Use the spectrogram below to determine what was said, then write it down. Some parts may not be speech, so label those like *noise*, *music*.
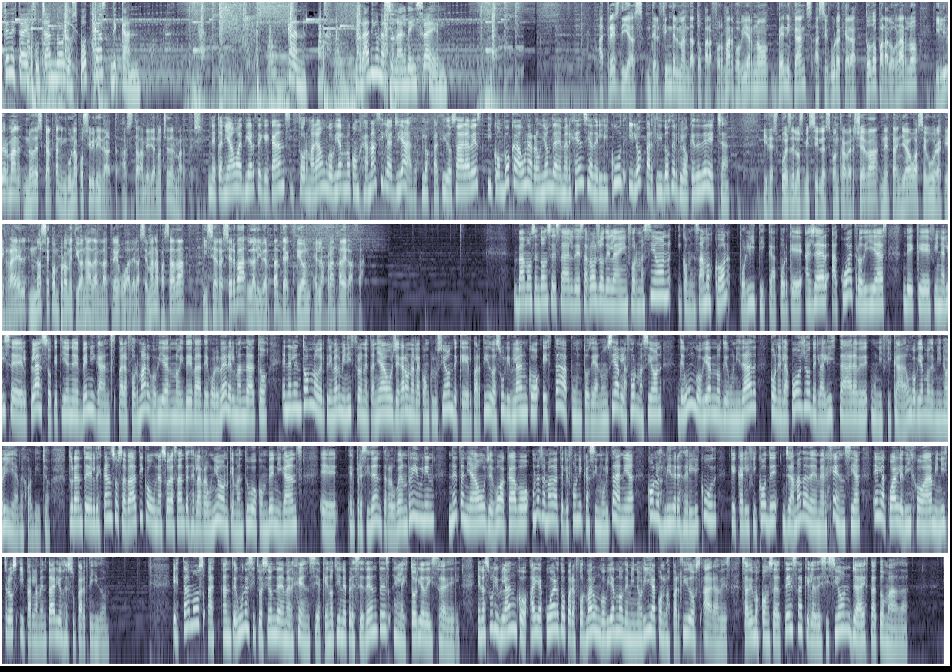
Usted está escuchando los podcasts de CAN. CAN, Radio Nacional de Israel. A tres días del fin del mandato para formar gobierno, Benny Gantz asegura que hará todo para lograrlo y Lieberman no descarta ninguna posibilidad hasta la medianoche del martes. Netanyahu advierte que Gantz formará un gobierno con Hamas y la Jihad, los partidos árabes, y convoca a una reunión de emergencia del Likud y los partidos del bloque de derecha. Y después de los misiles contra Beersheba, Netanyahu asegura que Israel no se comprometió a nada en la tregua de la semana pasada y se reserva la libertad de acción en la franja de Gaza. Vamos entonces al desarrollo de la información y comenzamos con política, porque ayer, a cuatro días de que finalice el plazo que tiene Benny Gantz para formar gobierno y deba devolver el mandato, en el entorno del primer ministro Netanyahu llegaron a la conclusión de que el Partido Azul y Blanco está a punto de anunciar la formación de un gobierno de unidad con el apoyo de la lista árabe unificada, un gobierno de minoría, mejor dicho. Durante el descanso sabático, unas horas antes de la reunión que mantuvo con Benny Gantz, eh, el presidente Reuben Rivlin, Netanyahu llevó a cabo una llamada telefónica simultánea con los líderes del Likud que calificó de llamada de emergencia, en la cual le dijo a ministros y parlamentarios de su partido. Estamos ante una situación de emergencia que no tiene precedentes en la historia de Israel. En azul y blanco hay acuerdo para formar un gobierno de minoría con los partidos árabes. Sabemos con certeza que la decisión ya está tomada.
